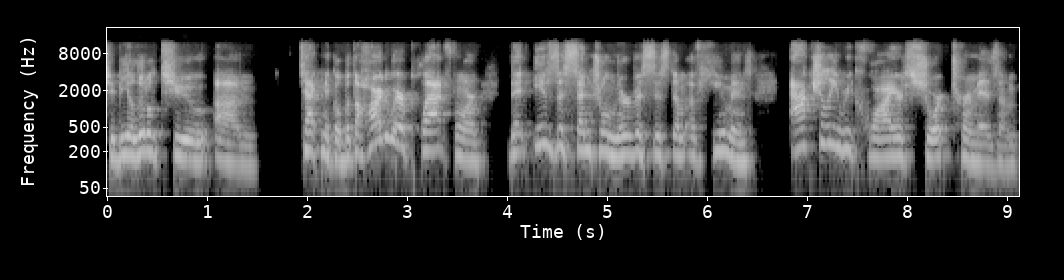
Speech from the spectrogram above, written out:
to be a little too um, technical, but the hardware platform that is the central nervous system of humans actually requires short termism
